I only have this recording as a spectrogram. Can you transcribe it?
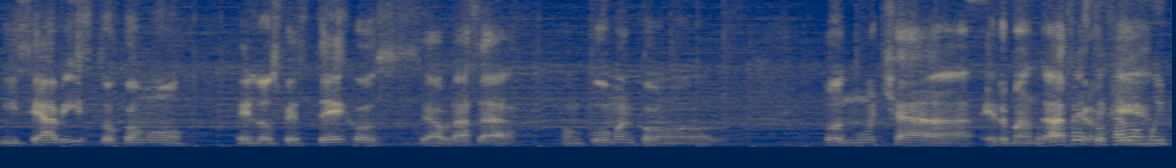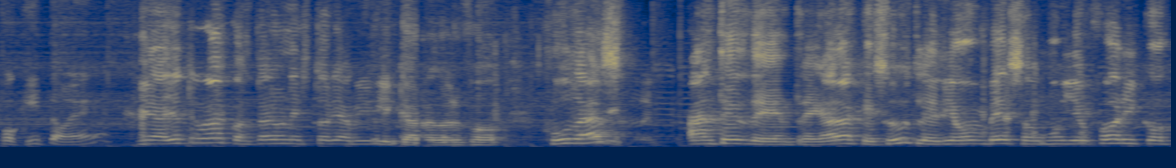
y se ha visto cómo en los festejos se abraza con Kuman con, con mucha hermandad. Ha festejado muy poquito, ¿eh? Mira, yo te voy a contar una historia bíblica, Rodolfo. Judas, antes de entregar a Jesús, le dio un beso muy eufórico.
